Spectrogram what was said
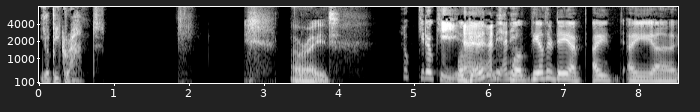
you'll be grand. All right. Okie dokie. Well, uh, any, any... well, the other day I I I uh,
